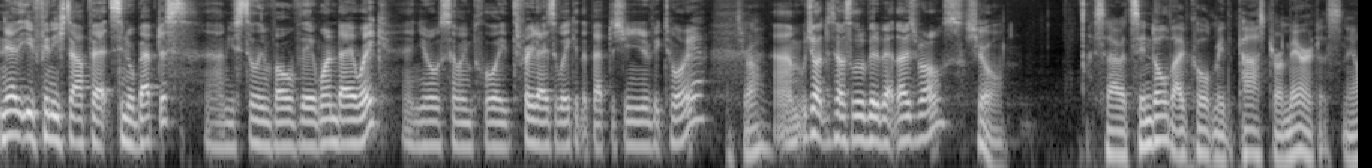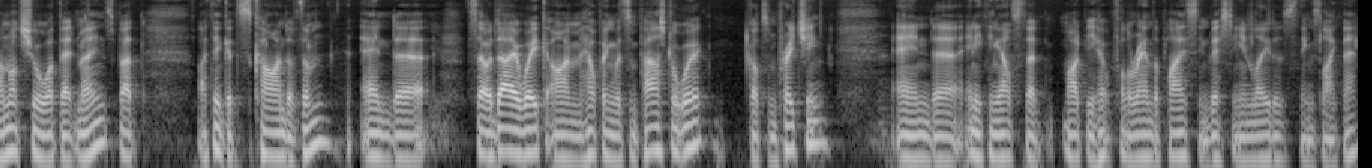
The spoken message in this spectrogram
now that you've finished up at Syndal Baptist, um, you're still involved there one day a week, and you're also employed three days a week at the Baptist Union of Victoria. That's right. Um, would you like to tell us a little bit about those roles? Sure. So at Syndal, they've called me the pastor emeritus. Now, I'm not sure what that means, but I think it's kind of them. And uh, so a day a week, I'm helping with some pastoral work, got some preaching, and uh, anything else that might be helpful around the place, investing in leaders, things like that.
